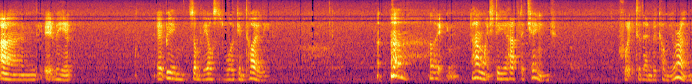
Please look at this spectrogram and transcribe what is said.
and it being it being somebody else's work entirely? like, how much do you have to change for it to then become your own?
